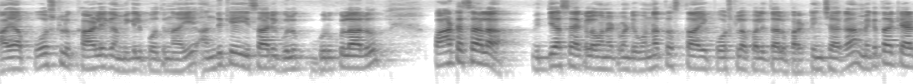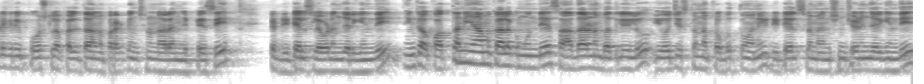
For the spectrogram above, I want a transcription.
ఆయా పోస్టులు ఖాళీగా మిగిలిపోతున్నాయి. అందుకే ఈసారి గురు గురుకులాలు పాఠశాల విద్యాశాఖలో ఉన్నటువంటి ఉన్నత స్థాయి పోస్టుల ఫలితాలు ప్రకటించాక మిగతా కేటగిరీ పోస్టుల ఫలితాలను ప్రకటించనున్నారని చెప్పేసి ఇక్కడ డీటెయిల్స్లో ఇవ్వడం జరిగింది. ఇంకా కొత్త నియామకాలకు ముందే సాధారణ బదిలీలు యోచిస్తున్న ప్రభుత్వం అని డీటెయిల్స్లో మెన్షన్ చేయడం జరిగింది.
